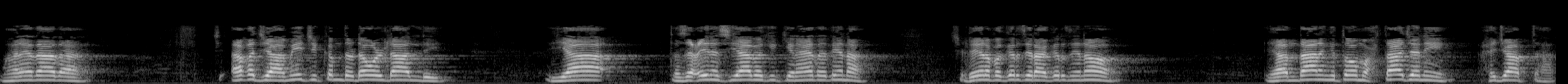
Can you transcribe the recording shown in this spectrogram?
معنی دا ده چې هغه جامې چې کم د ډول ډال دي یا تزعین ثياب کې کنایه ده دینه چې ډېر بګرځي راګرځي نه یا اندانګ ته محتاج نه حجاب ته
